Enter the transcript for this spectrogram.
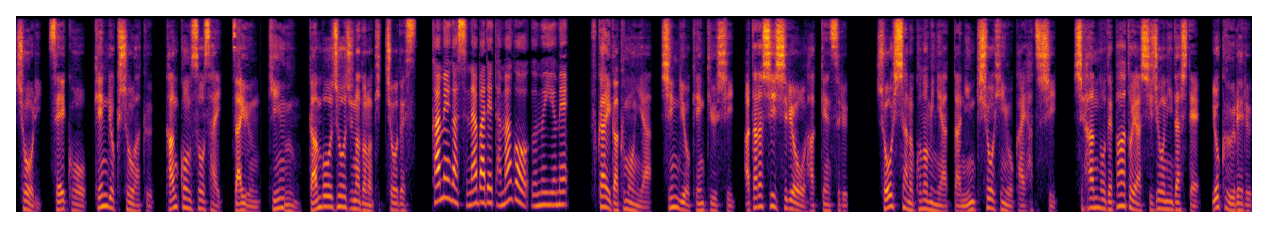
勝利、成功、権力掌握、冠婚葬祭、財運、金運、願望成就などの吉兆です。亀が砂場で卵を産む夢。深い学問や心理を研究し、新しい資料を発見する。消費者の好みに合った人気商品を開発し、市販のデパートや市場に出して、よく売れる。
